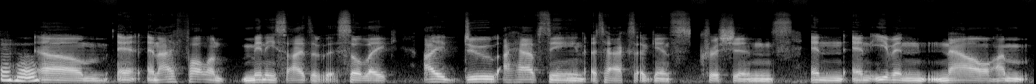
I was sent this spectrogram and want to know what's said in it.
um, and and I fall on many sides of this. So like I do, I have seen attacks against Christians, and and even now I'm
